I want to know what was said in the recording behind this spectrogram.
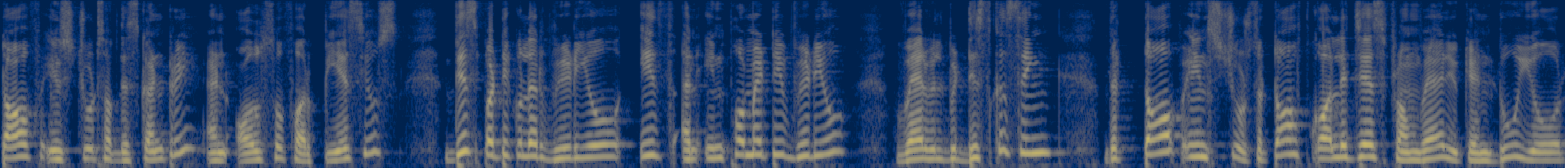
top institutes of this country and also for PSUs. This particular video is an informative video where we'll be discussing the top institutes, the top colleges from where you can do your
